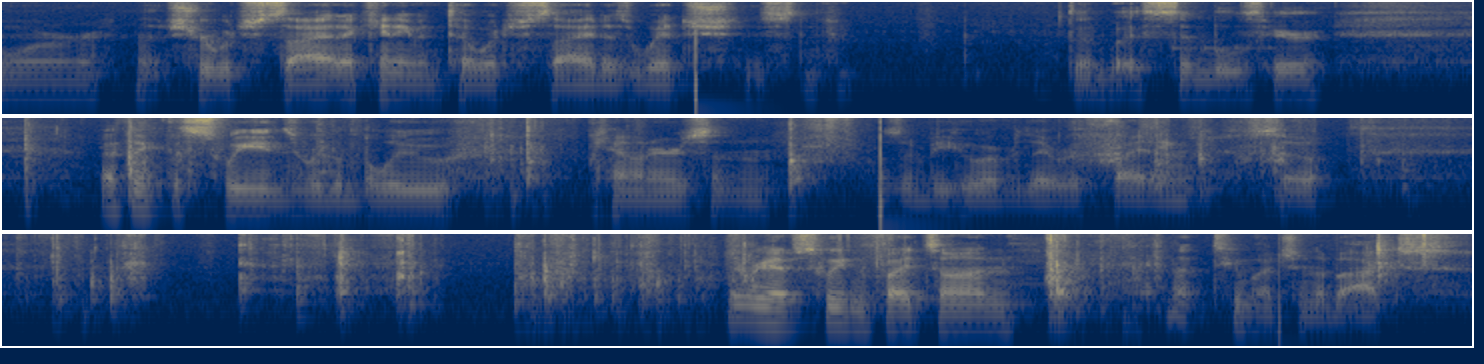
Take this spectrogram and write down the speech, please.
more. Not sure which side. I can't even tell which side is which. It's done by symbols here. I think the Swedes were the blue counters, and those would be whoever they were fighting. So there we have Sweden fights on. Not too much in the box.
